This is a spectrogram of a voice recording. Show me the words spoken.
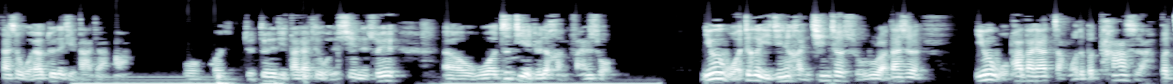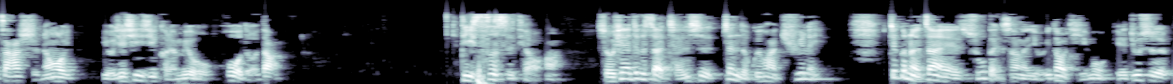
但是我要对得起大家啊，我我就对得起大家对我的信任，所以呃我自己也觉得很繁琐，因为我这个已经很轻车熟路了，但是。因为我怕大家掌握的不踏实啊，不扎实，然后有些信息可能没有获得到。第四十条啊，首先这个是在城市镇的规划区内，这个呢在书本上呢有一道题目，也就是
